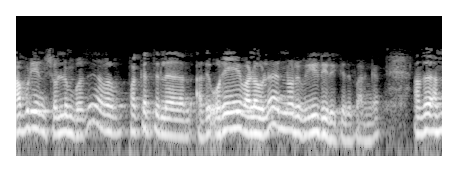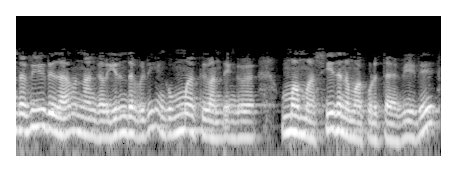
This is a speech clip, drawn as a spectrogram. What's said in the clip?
அப்படின்னு சொல்லும்போது அவர் பக்கத்தில் அது ஒரே வளவில் இன்னொரு வீடு இருக்குது பாருங்க. அந்த அந்த வீடு தான் நாங்கள் இருந்த வீடு. எங்கள் உமாக்கு வந்து எங்கள் உமா அம்மா சீதனம்மா கொடுத்த வீடு.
